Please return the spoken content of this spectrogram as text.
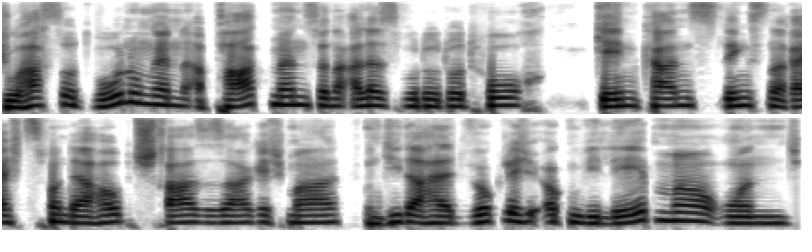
du hast dort Wohnungen, Apartments und alles, wo du dort hoch gehen kannst, links nach rechts von der Hauptstraße, sage ich mal, und die da halt wirklich irgendwie leben und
